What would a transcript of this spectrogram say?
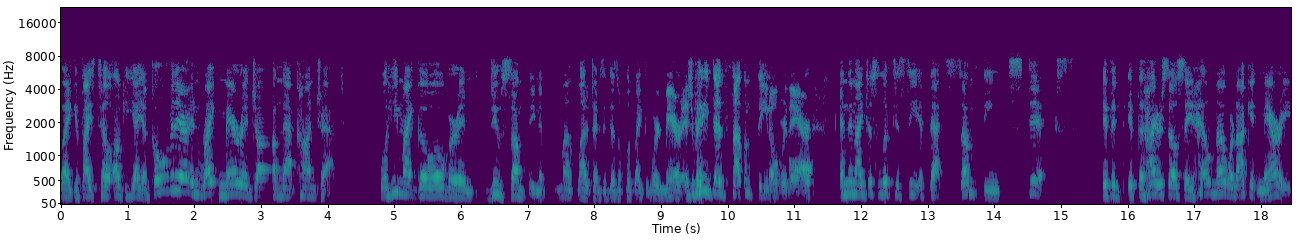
Like if I tell Uncle Yaya, go over there and write marriage on that contract. Well, he might go over and do something. A lot of times it doesn't look like the word marriage, but he does something over there. And then I just look to see if that something sticks. if it if the higher selves say hell no we're not getting married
